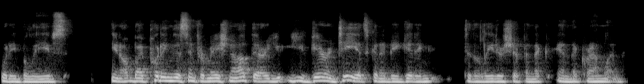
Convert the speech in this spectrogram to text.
what he believes you know, by putting this information out there, you, you guarantee it's going to be getting to the leadership in the in the Kremlin.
